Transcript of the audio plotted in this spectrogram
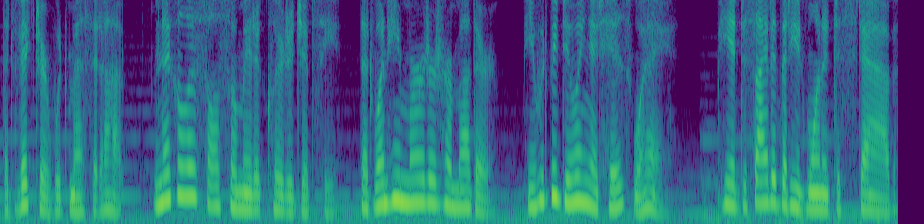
that Victor would mess it up. Nicholas also made it clear to Gypsy that when he murdered her mother, he would be doing it his way. He had decided that he'd wanted to stab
